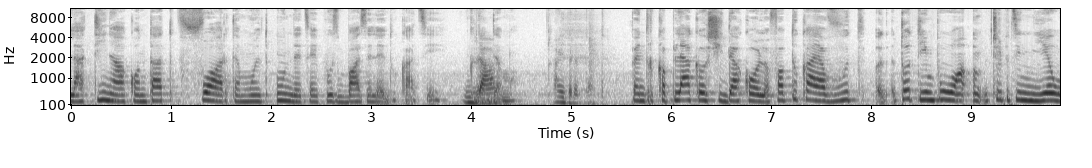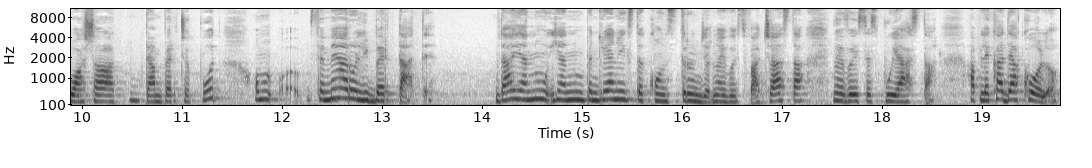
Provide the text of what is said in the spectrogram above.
la tine a contat foarte mult unde ți-ai pus bazele educației, crede-mă. Da, ai dreptate. Pentru că pleacă și de acolo. Faptul că ai avut, tot timpul, cel puțin eu așa te-am perceput, o, femeia are o libertate. Da? Ea nu, ea nu, pentru ea nu există constrângeri, nu ai voie să faci asta, nu ai voie să spui asta. A plecat de acolo.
